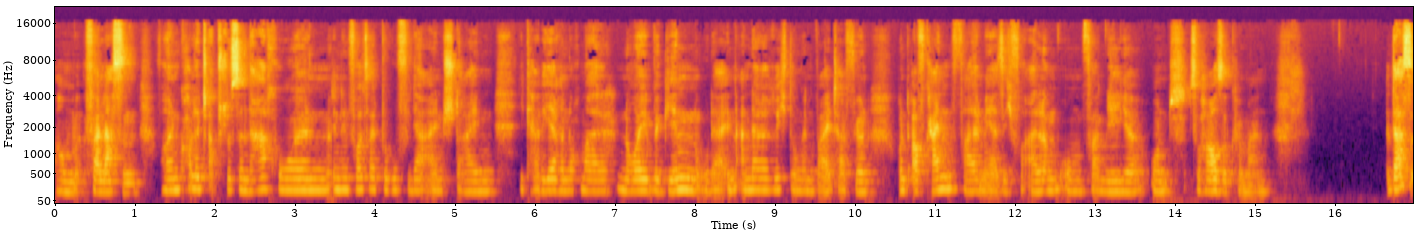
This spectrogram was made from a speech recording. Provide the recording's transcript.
ähm, verlassen, wollen College-Abschlüsse nachholen, in den Vollzeitberuf wieder einsteigen, die Karriere nochmal neu beginnen oder in andere Richtungen weiterführen und auf keinen Fall mehr sich vor allem um Familie und Zuhause kümmern das,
